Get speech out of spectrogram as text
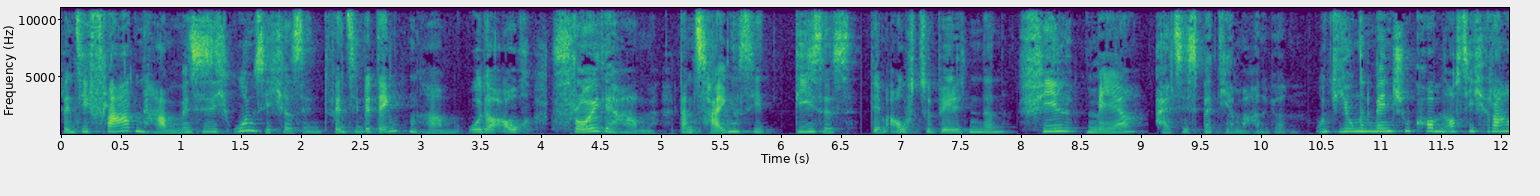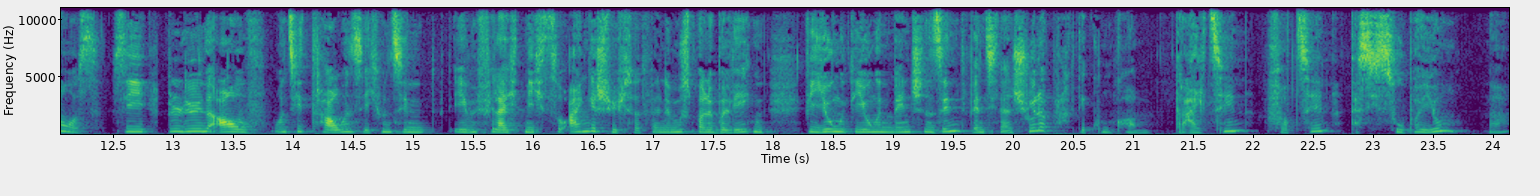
wenn sie Fragen haben, wenn sie sich unsicher sind, wenn sie Bedenken haben oder auch Freude haben, dann zeigen sie dieses dem Auszubildenden viel mehr, als sie es bei dir machen würden. Und die jungen Menschen kommen aus sich raus. Sie blühen auf und sie trauen sich und sind eben vielleicht nicht so eingeschüchtert, weil du musst mal überlegen, wie jung die jungen Menschen sind, wenn sie in ein Schülerpraktikum kommen. 13, 14, das ist super jung. Ne?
